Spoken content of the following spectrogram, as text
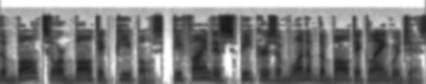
The Balts or Baltic peoples, defined as speakers of one of the Baltic languages,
